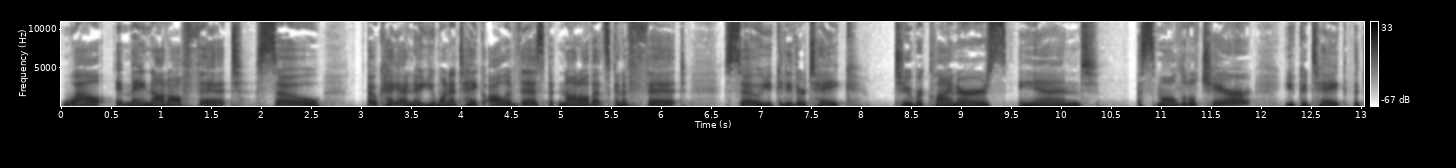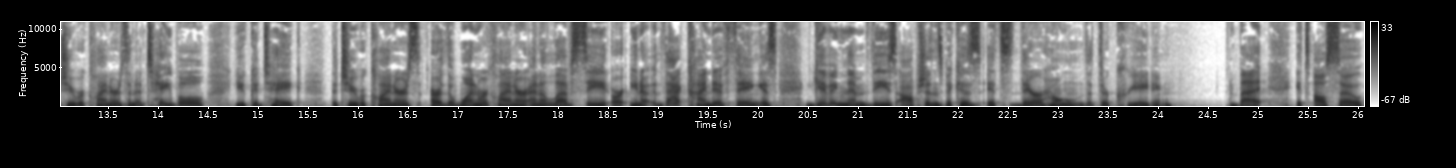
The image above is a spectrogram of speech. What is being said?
Well, it may not all fit. So, okay, I know you want to take all of this, but not all that's going to fit. So, you could either take two recliners and a small little chair. You could take the two recliners and a table. You could take the two recliners or the one recliner and a love seat or, you know, that kind of thing is giving them these options because it's their home that they're creating. But it's also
